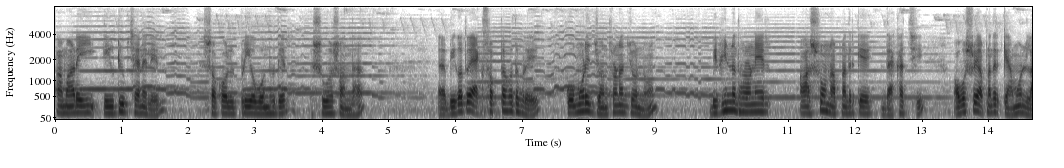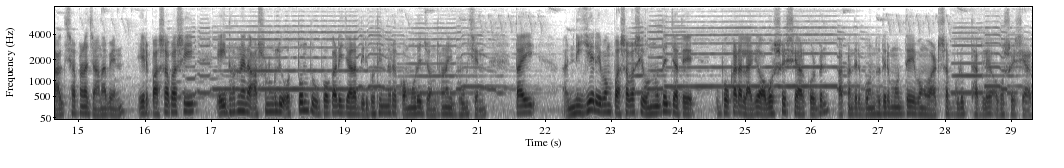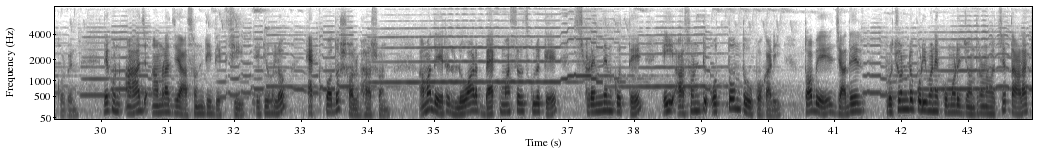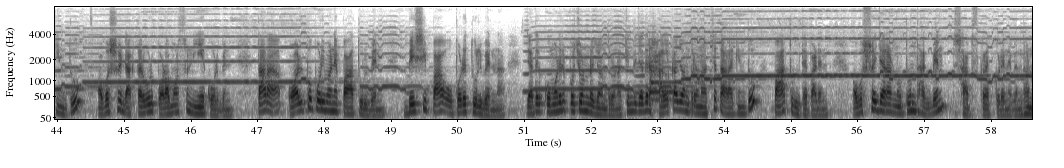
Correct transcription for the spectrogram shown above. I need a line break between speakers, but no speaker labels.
আমার এই ইউটিউব চ্যানেলের সকল প্রিয় বন্ধুদের শুভ সন্ধ্যা। বিগত এক সপ্তাহ ধরে কোমরের যন্ত্রণার জন্য বিভিন্ন ধরনের আসন আপনাদেরকে দেখাচ্ছি। অবশ্যই আপনাদের কেমন লাগছে আপনারা জানাবেন। এর পাশাপাশি এই ধরনের আসনগুলি অত্যন্ত উপকারী যারা দীর্ঘদিন ধরে কোমরের যন্ত্রণায় ভুগছেন। তাই নিজের এবং পাশাপাশি অন্যদের যাতে উপকারে লাগে অবশ্যই শেয়ার করবেন। আপনাদের বন্ধুদের মধ্যে এবং হোয়াটসঅ্যাপ গ্রুপ থাকলে অবশ্যই শেয়ার করবেন। দেখুন, আজ আমরা যে আসনটি দেখছি, এটি হলো একপদ শলভাসন আমাদের লোয়ার ব্যাক মাসেলসগুলোকে স্ট্রেনদেন করতে এই আসনটি অত্যন্ত উপকারী। তবে যাদের প্রচণ্ড পরিমাণে কোমরের যন্ত্রণা হচ্ছে, তারা কিন্তু অবশ্যই ডাক্তারবাবুর পরামর্শ নিয়ে করবেন। তারা অল্প পরিমাণে পা তুলবেন, বেশি পা ওপরে তুলবেন না। যাদের কোমরের প্রচণ্ড যন্ত্রণা, কিন্তু যাদের হালকা যন্ত্রণা হচ্ছে, তারা কিন্তু পা তুলতে পারেন। অবশ্যই যারা নতুন থাকবেন সাবস্ক্রাইব করে নেবেন। ধন্যবাদ।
